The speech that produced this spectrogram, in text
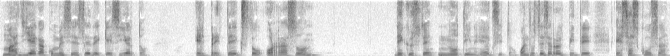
más llega a convencerse de que es cierto. El pretexto o razón de que usted no tiene éxito. Cuando usted se repite esa excusa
